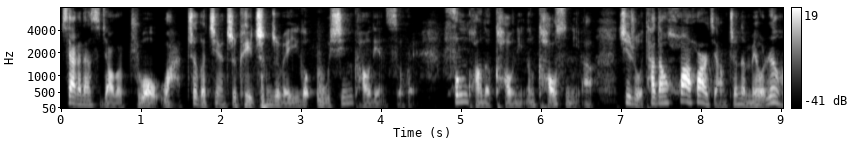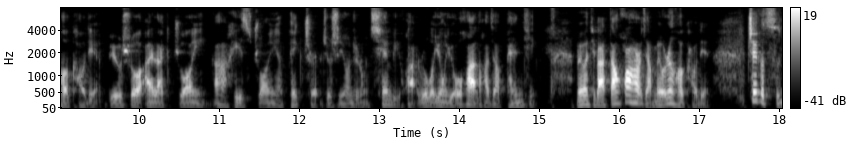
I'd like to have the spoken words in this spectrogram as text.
下个单词叫做 draw，哇，这个简直可以称之为一个五星考点词汇，疯狂的考你，能考死你啊！记住，它当画画讲真的没有任何考点，比如说 I like drawing 啊，he's drawing a picture，就是用这种铅笔画，如果用油画的话叫 painting。没问题吧？当画画讲没有任何考点，这个词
